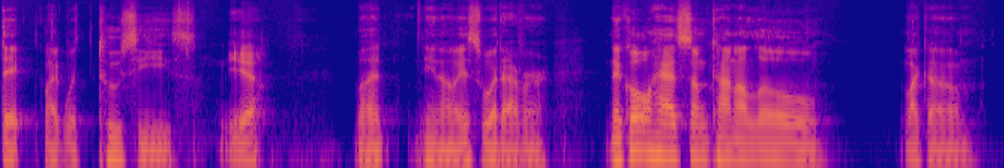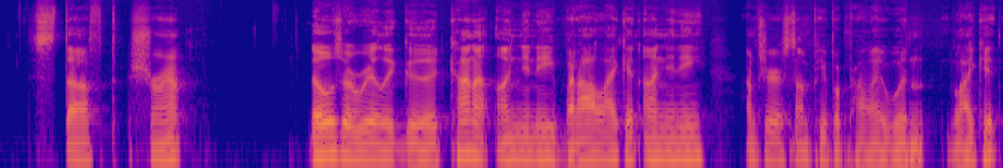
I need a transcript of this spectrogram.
thick, like with two C's. Yeah. But you know, it's whatever. Nicole had some kind of little, like a stuffed shrimp. Those are really good, kind of oniony, but I like it oniony. I'm sure some people probably wouldn't like it,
